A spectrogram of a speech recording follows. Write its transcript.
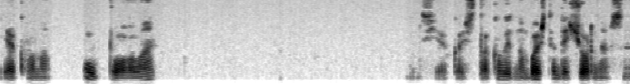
як воно упало. Ось якось так видно, бачите, де чорне все.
